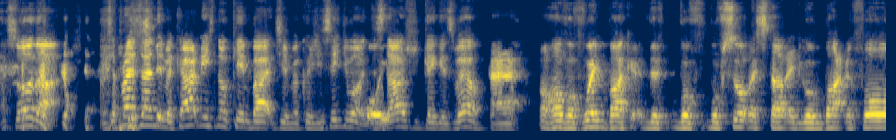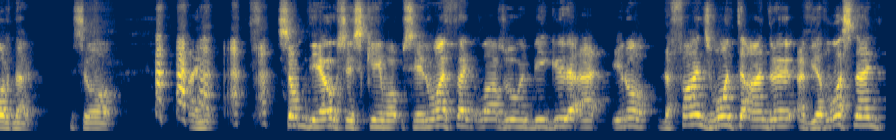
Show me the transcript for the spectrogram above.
I saw that. I'm surprised Andy McCartney's not came back to you because you said you wanted Oh, the stars gig as well. Uh, I have, I've went back, the, we've, we've sort of started going back and forward now. So, and somebody else just came up saying, Oh, I think Larzo would be good at it. You know, the fans want it, Andrew. If you're listening,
